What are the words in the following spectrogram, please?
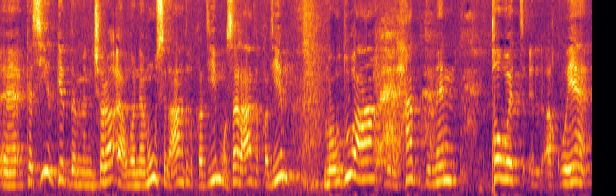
آه، كثير جدا من شرائع وناموس العهد القديم وسائل العهد القديم موضوعة للحد من قوة الأقوياء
